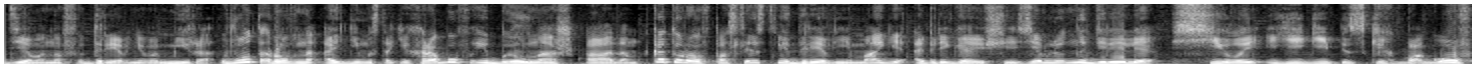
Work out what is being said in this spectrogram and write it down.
демонов древнего мира. Вот ровно одним из таких рабов и был наш Адам, которого впоследствии древние маги, оберегающие землю, наделили силой египетских богов,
